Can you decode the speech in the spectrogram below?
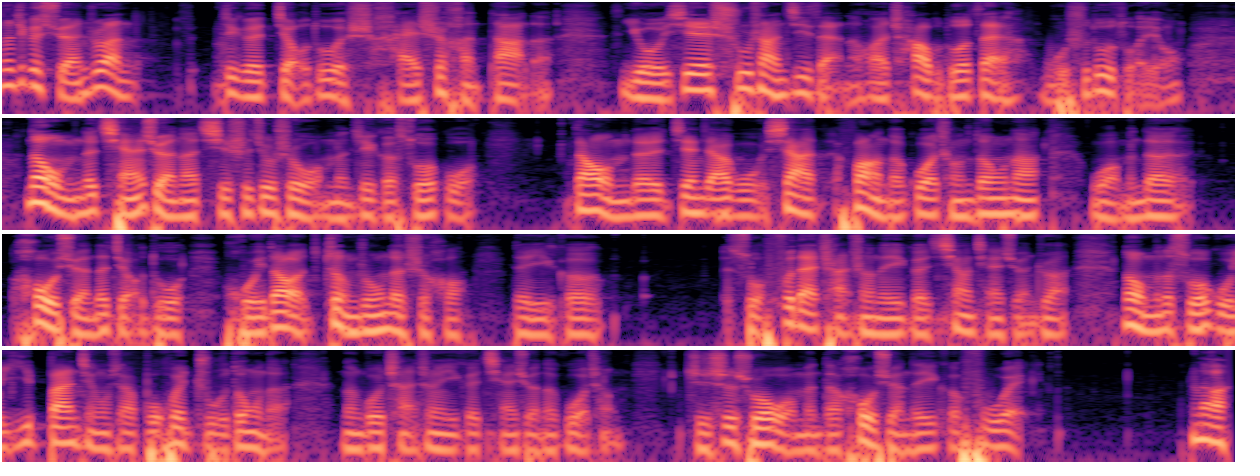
那这个旋转这个角度是还是很大的，有一些书上记载的话，差不多在五十度左右。那我们的前旋呢，其实就是我们这个锁骨。当我们的肩胛骨下放的过程中呢，我们的后旋的角度回到正中的时候的一个所附带产生的一个向前旋转。那我们的锁骨一般情况下不会主动的能够产生一个前旋的过程，只是说我们的后旋的一个复位。那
